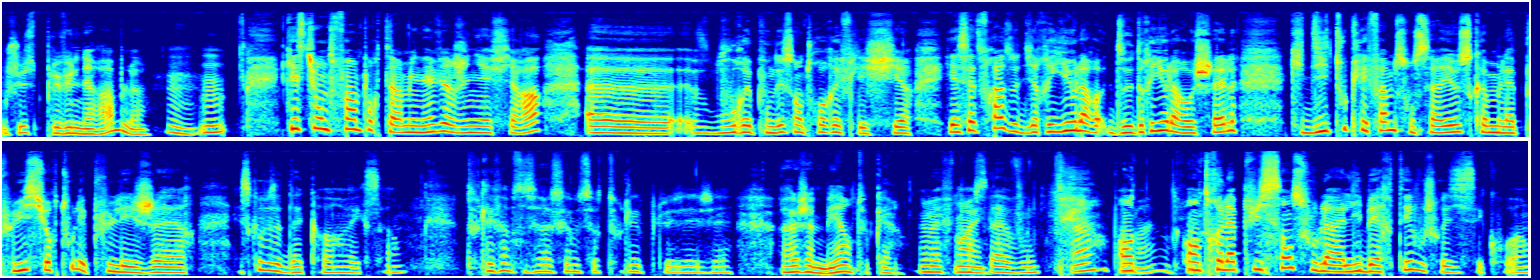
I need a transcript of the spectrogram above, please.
juste plus vulnérable. Hmm. Mm. Question de fin pour terminer, Virginie Efira. Euh, vous répondez sans trop réfléchir. Il y a cette phrase de Drieux La, de Drieux La Rochelle qui dit Toutes les femmes sont sérieuses comme la pluie, surtout les plus légères. Est-ce que vous êtes d'accord avec ça? Toutes les femmes sont sérieuses comme surtout les plus légères. Ah, j'aime bien en tout cas. Elle m'a fait Ouais. penser à vous. Hein. Entre la puissance ou la liberté, vous choisissez quoi?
